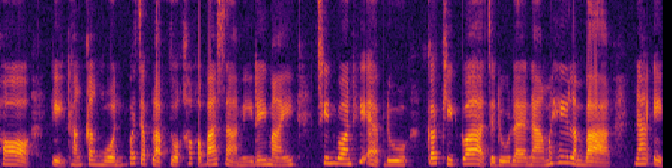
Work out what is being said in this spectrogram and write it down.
พ่อ อีกทั้งกังวลว่าจะปรับตัวเข้ากับบ้านสามีได้ไหม ชินวอนที่แอบดู ก็คิดว่าจะดูแลนางไม่ให้ลำบาก นางเอก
